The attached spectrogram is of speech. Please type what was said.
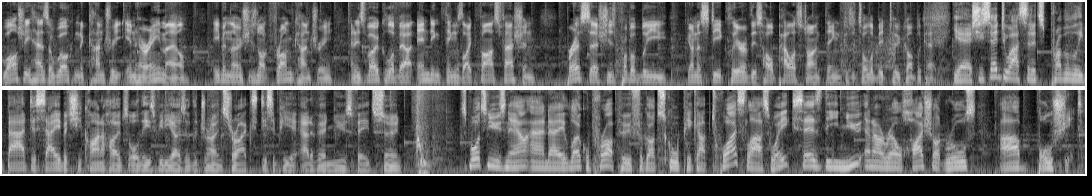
While she has a welcome to country in her email, even though she's not from country, and is vocal about ending things like fast fashion, Brett says she's probably going to steer clear of this whole Palestine thing because it's all a bit too complicated. Yeah, she said to us that it's probably bad to say, but she kind of hopes all these videos of the drone strikes disappear out of her news feed soon. Sports news now, and a local prop who forgot school pickup twice last week says the new NRL high shot rules are bullshit.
